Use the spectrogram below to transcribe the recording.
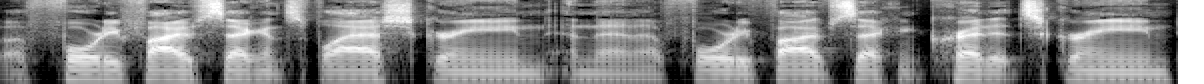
a 45 second splash screen and then a 45 second credit screen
